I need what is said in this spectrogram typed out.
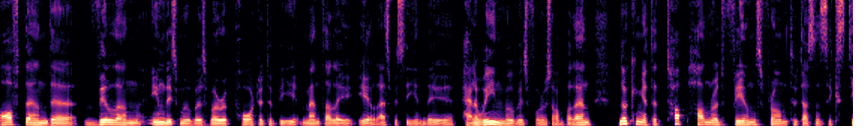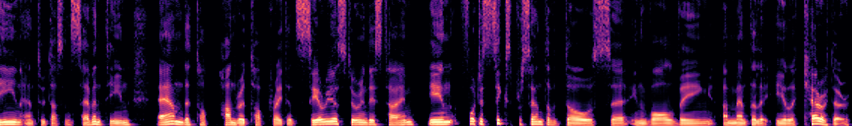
often the villain in these movies were reported to be mentally ill, as we see in the Halloween movies, for example. And looking at the top 100 films from 2016 and 2017, and the top 100 top rated series during this time, in 46% of those uh, involving a mentally ill character, character,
